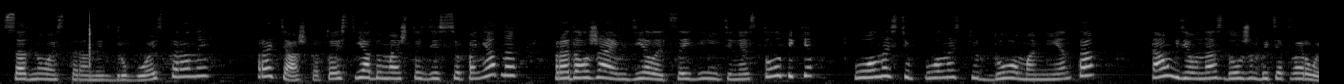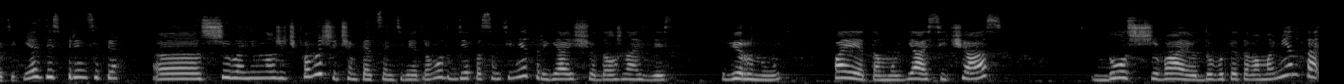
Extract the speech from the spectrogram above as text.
С одной стороны, с другой стороны, протяжка. То есть я думаю, что здесь все понятно. Продолжаем делать соединительные столбики полностью-полностью до момента, там, где у нас должен быть отворотик. Я здесь, в принципе, э, сшила немножечко выше, чем 5 сантиметров. Вот где-то сантиметр я еще должна здесь вернуть. Поэтому я сейчас досшиваю до вот этого момента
